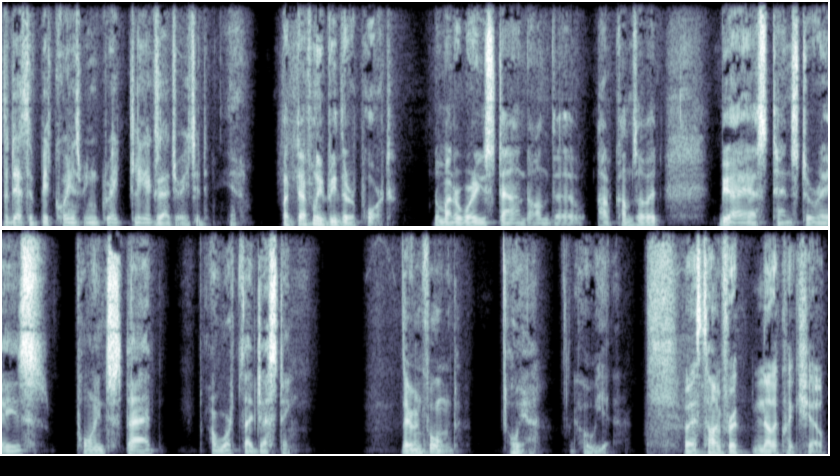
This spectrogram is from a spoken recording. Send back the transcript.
the death of Bitcoin has been greatly exaggerated. Yeah, but definitely read the report, no matter where you stand on the outcomes of it. BIS tends to raise points that are worth digesting. They're informed. Oh yeah. Oh yeah. Well, it's time for another quick show.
